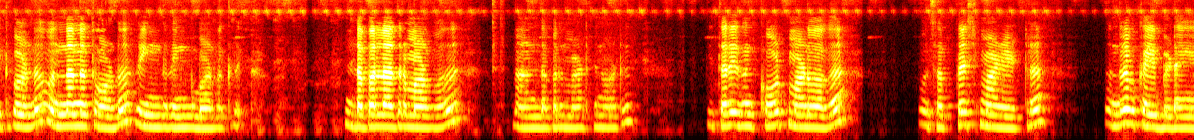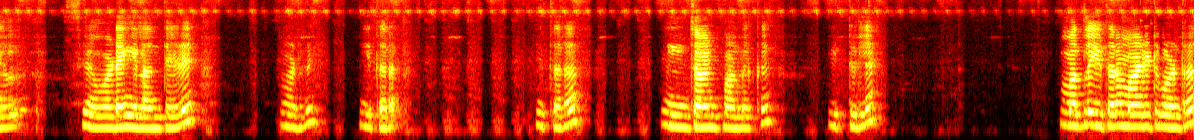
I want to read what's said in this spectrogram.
ಇಟ್ಕೊಂಡು ಒಂದನ್ನು ತೊಗೊಂಡು ರಿಂಗ್ ರಿಂಗ್ ಮಾಡ್ಬೇಕು ರೀ ಡಬಲ್ ಆದ್ರೆ ಮಾಡ್ಬೋದು. ನಾನು ಡಬಲ್ ಮಾಡ್ತೀನಿ ನೋಡಿರಿ. ಈ ಥರ ಇದನ್ನು ಕೋಟ್ ಮಾಡುವಾಗ ಸ್ವಲ್ಪ ಪ್ರೆಸ್ ಮಾಡಿ ಇಟ್ರೆ ಅಂದರೆ ಕೈ ಬಿಡಂಗಿಲ್ಲ ಒಡೆಯಂಗಿಲ್ಲ ಅಂಥೇಳಿ ನೋಡಿರಿ, ಈ ಥರ ಈ ಥರ ಜಾಯಿಂಟ್ ಮಾಡಬೇಕು. ಇಟ್ಟಿಲ್ಲೇ ಮೊದಲು ಈ ಥರ ಮಾಡಿಟ್ಕೊಂಡ್ರೆ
